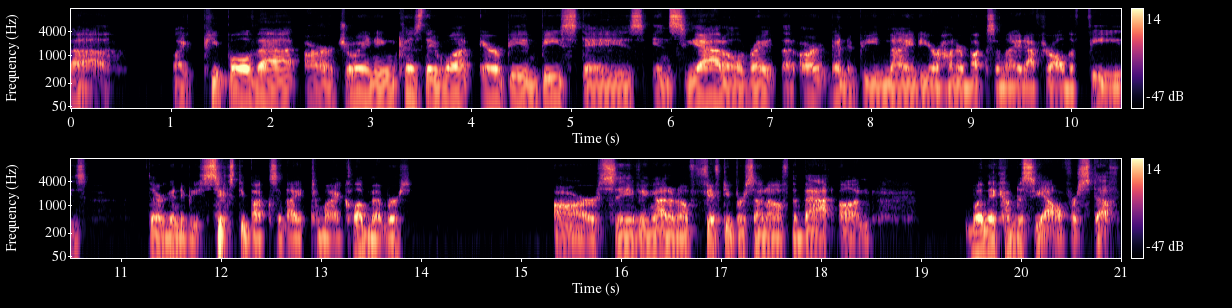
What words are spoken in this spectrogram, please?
Uh, like people that are joining because they want Airbnb stays in Seattle, right? That aren't going to be 90 or 100 bucks a night after all the fees. They're going to be 60 bucks a night to my club members are saving, I don't know, 50% off the bat on when they come to Seattle for stuff.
